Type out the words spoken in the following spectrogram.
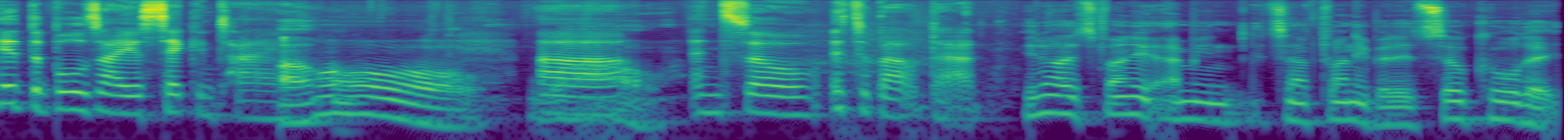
hit the bullseye a second time. Oh, uh, wow. and so it's about that. You know, it's funny. I mean, it's not funny, but it's so cool that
